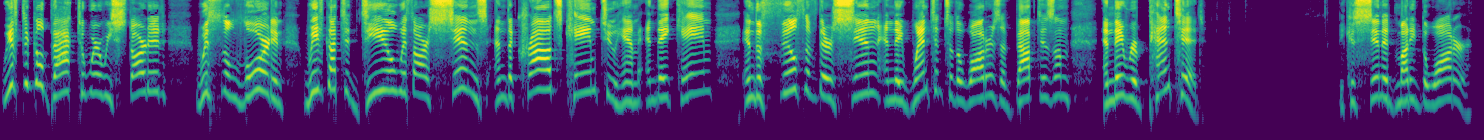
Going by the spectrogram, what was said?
We have to go back to where we started with the Lord, and we've got to deal with our sins. And the crowds came to him, and they came in the filth of their sin, and they went into the waters of baptism, and they repented because sin had muddied the water.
